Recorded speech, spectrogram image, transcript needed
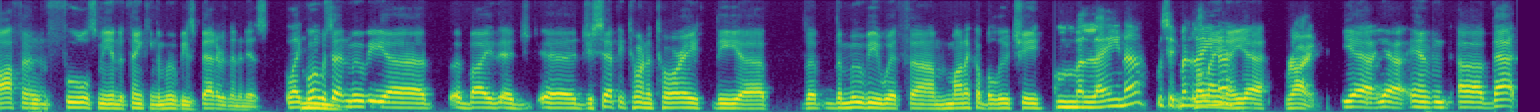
often fools me into thinking the movie's better than it is. Like what was hmm. that movie uh, by uh, uh, Giuseppe Tornatore? The uh, the the movie with um, Monica Bellucci. Malena was it Malena? Malena, yeah. Right. Yeah, yeah, and uh, that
